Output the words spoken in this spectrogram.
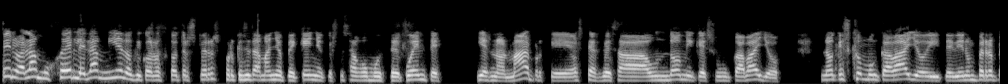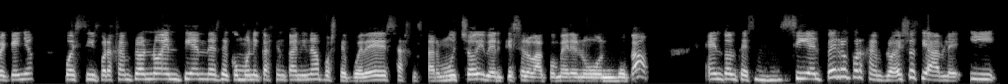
pero a la mujer le da miedo que conozca otros perros porque es de tamaño pequeño, que esto es algo muy frecuente. Y es normal, porque, hostias, ves a un domi que es un caballo, no que es como un caballo y te viene un perro pequeño, pues si, por ejemplo, no entiendes de comunicación canina, pues te puedes asustar mucho y ver que se lo va a comer en un bocado. Entonces, si el perro, por ejemplo, es sociable y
